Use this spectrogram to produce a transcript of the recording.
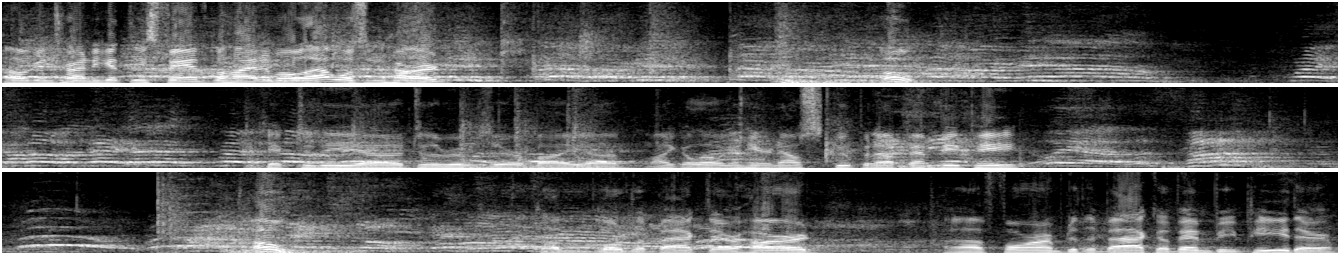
Elgin trying to get these fans behind him. Oh, that wasn't hard. Oh. Kick to the uh, to the ribs there by uh, Michael Elgin here. Now scooping up MVP. Oh. Club blow to the back there hard uh, forearm to the back of MVP there.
